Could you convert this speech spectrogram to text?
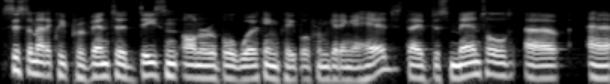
systematically prevented decent, honourable working people from getting ahead. They've dismantled uh, a,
